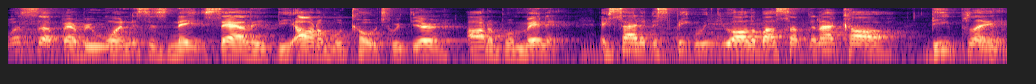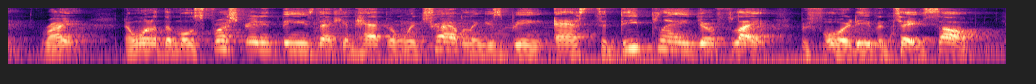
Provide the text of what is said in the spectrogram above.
What's up, everyone? This is Nate Salley, the Audible Coach, with your Audible Minute. Excited to speak with you all about something I call deplane, right? Now, one of the most frustrating things that can happen when traveling is being asked to deplane your flight before it even takes off.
